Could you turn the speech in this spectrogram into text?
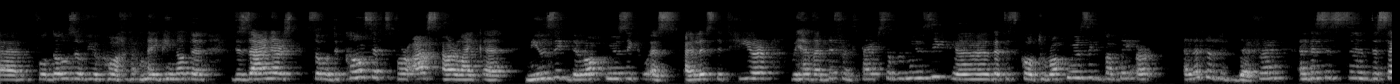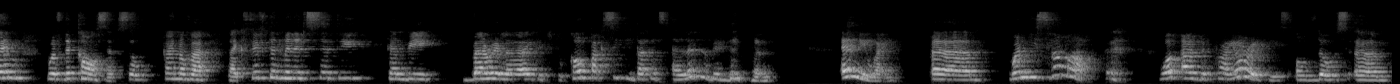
um, for those of you who are maybe not the designers, so the concepts for us are like uh, music, the rock music, as I listed here. We have a different types of music uh, that is called rock music, but they are a little bit different. And this is uh, the same with the concept. So kind of a like 15 minute city can be very related to compact city, but it's a little bit different. Anyway, um, when we sum up what are the priorities of those um,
